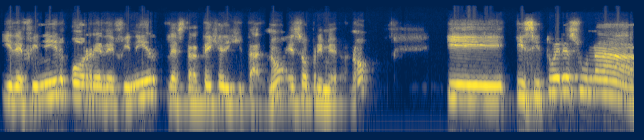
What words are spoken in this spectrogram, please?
y definir o redefinir la estrategia digital, ¿no? Eso primero, ¿no? Y, si tú eres una,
